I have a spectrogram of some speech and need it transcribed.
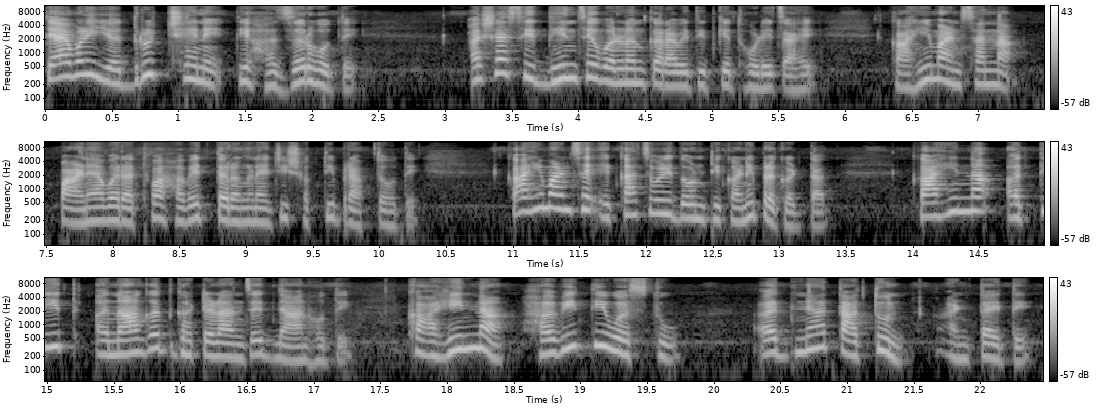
त्यावेळी यदृच्छेने ती हजर होते. अशा सिद्धींचे वर्णन करावे तितके थोडेच आहे. काही माणसांना पाण्यावर अथवा हवेत तरंगण्याची शक्ती प्राप्त होते. काही माणसे एकाच वेळी दोन ठिकाणी प्रकटतात. काहींना अतीत अनागत घटनांचे ज्ञान होते. काहींना हवी ती वस्तू अज्ञातातून आणता येते.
